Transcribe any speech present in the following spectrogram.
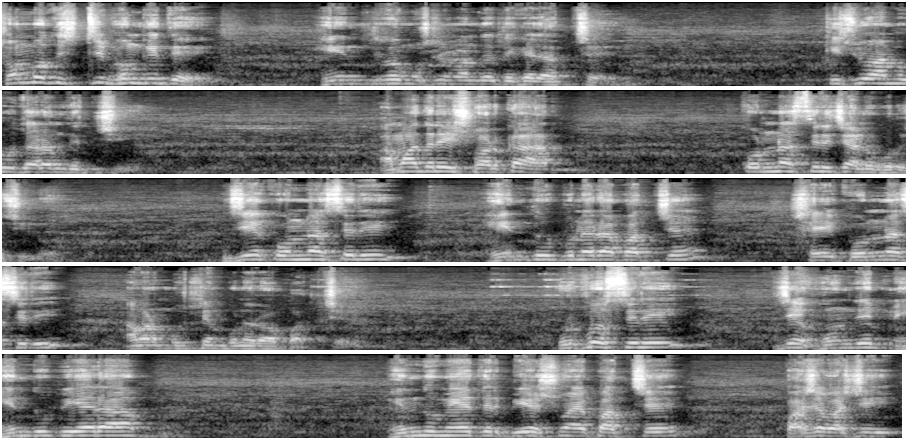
সমদৃষ্টিভঙ্গিতে হিন্দু এবং মুসলমানদের দেখে যাচ্ছে। কিছু আমি উদাহরণ দিচ্ছি। আমাদের এই সরকার কন্যাশ্রী চালু করেছিল। যে কন্যাশ্রী হিন্দু বোনেরা পাচ্ছে, সেই কন্যাশ্রী আমার মুসলিম বোনেরাও পাচ্ছে। রূপশ্রী যে হিন্দু হিন্দু বিয়েরা, হিন্দু মেয়েদের বিয়ের সময় পাচ্ছে, পাশাপাশি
